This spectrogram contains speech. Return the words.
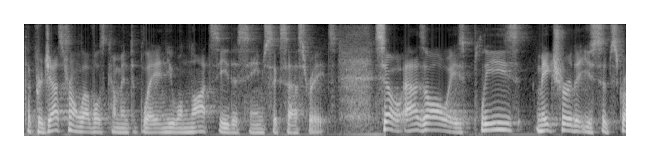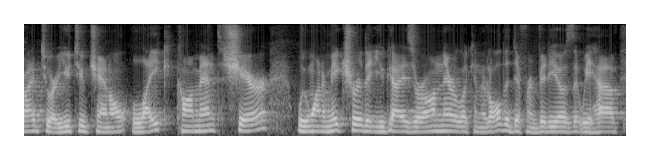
the progesterone levels come into play, and you will not see the same success rates. So, as always, please make sure that you subscribe to our YouTube channel, like, comment, share. We want to make sure that you guys are on there looking at all the different videos that we have.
